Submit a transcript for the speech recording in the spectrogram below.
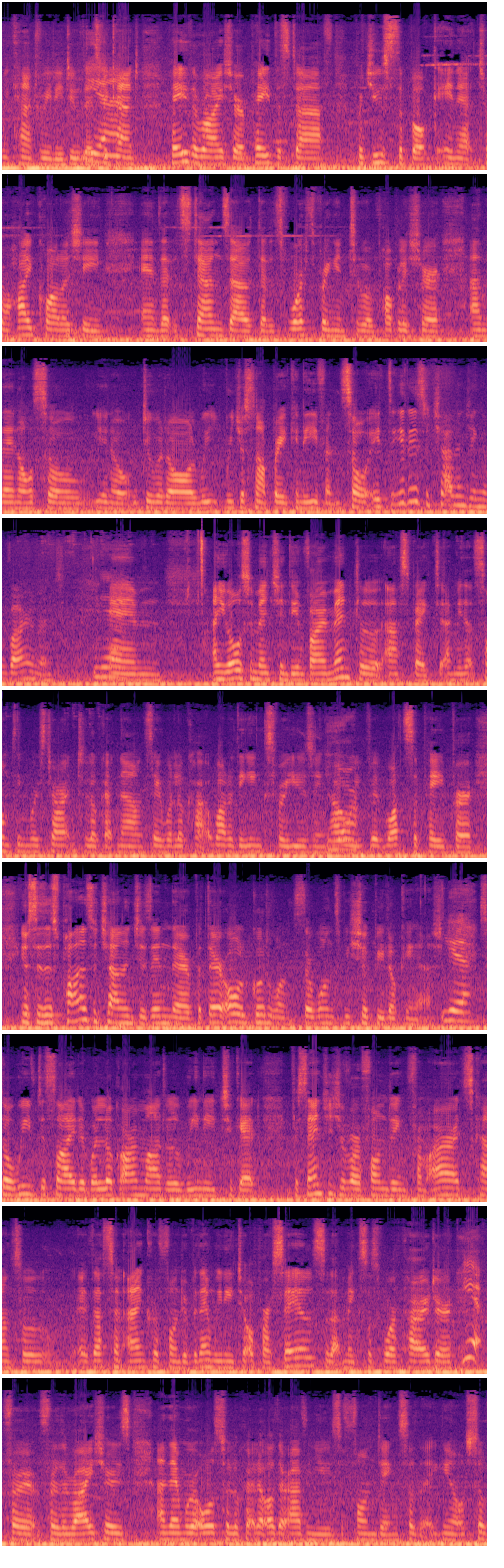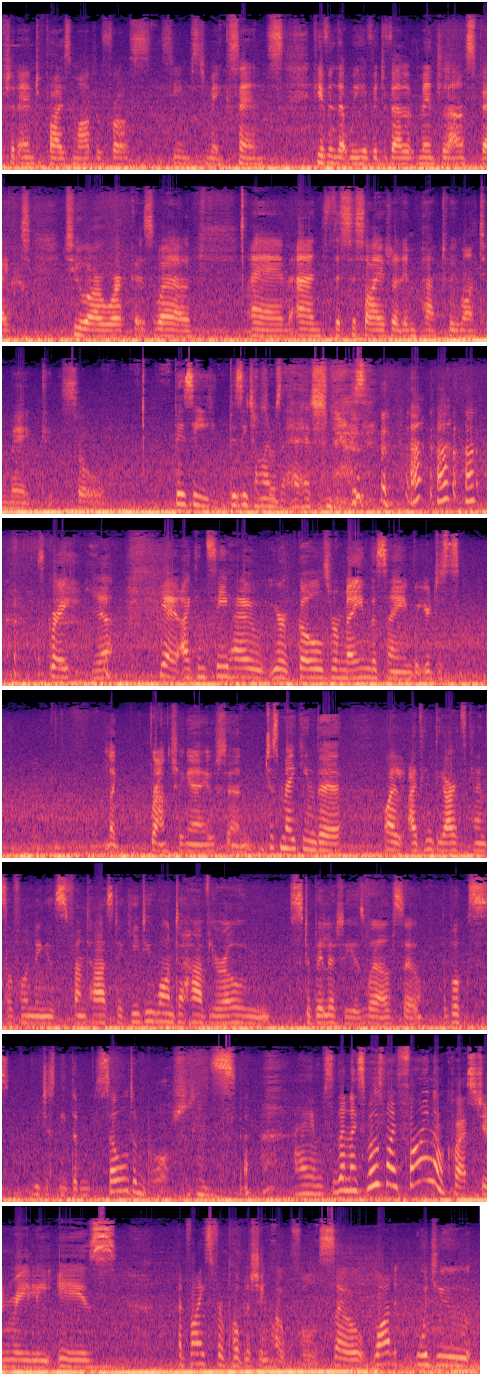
we can't really do this. Yeah. We can't pay the writer, pay the staff, produce the book in it to a high quality, and that it stands out, that it's worth bringing to a publisher, and then also you know do it all. We we just not breaking even. So it it is a challenging environment. Yeah. Um, And you also mentioned the environmental aspect. I mean, that's something we're starting to look at now and say, well, look, how, what are the inks we're using? How Yeah. we, what's the paper? You know, so there's piles of challenges in there, but they're all good ones. They're ones we should be looking at. Yeah. So we've decided, well, look, our model, we need to get percentage of our funding from Arts Council. Uh, that's an anchor funder, but then we need to up our sales, so that makes us work harder Yeah. for for the writers. And then we're also looking at other avenues of funding, so that you know, social enterprise model for us seems to make sense, given that we have a developmental aspect to our work as well. Um, and the societal impact we want to make. So busy busy times ahead it's great yeah yeah i can see how your goals remain the same but you're just like branching out and just making the well i think the arts council funding is fantastic you do want to have your own stability as well so the books we just need them sold and bought. Um, so then i suppose my final question really is advice for publishing hopefuls so what would you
